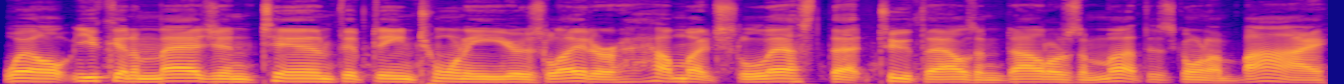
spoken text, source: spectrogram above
Well, you can imagine 10, 15, 20 years later how much less that $2,000 a month is going to buy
